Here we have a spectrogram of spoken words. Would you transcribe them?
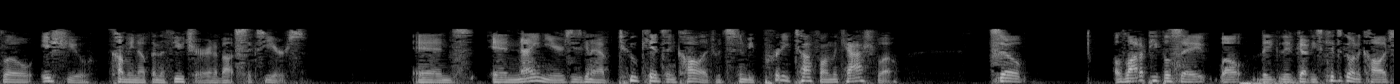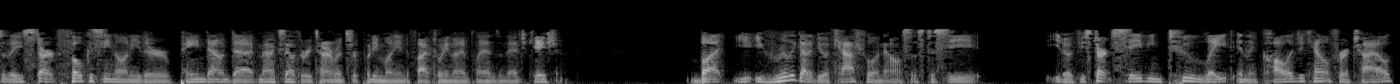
flow issue coming up in the future in about six years. And in nine years, he's going to have two kids in college, which is going to be pretty tough on the cash flow. So a lot of people say, well, they, they've got these kids going to college, so they start focusing on either paying down debt, maxing out their retirements, or putting money into 529 plans and the education. But you, you've really got to do a cash flow analysis to see, you know, if you start saving too late in a college account for a child,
